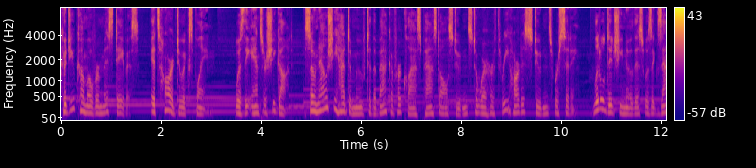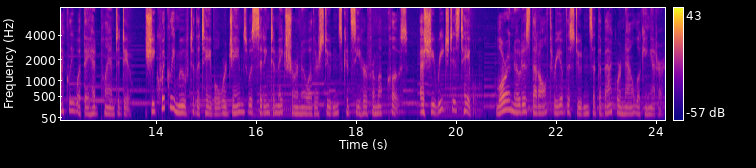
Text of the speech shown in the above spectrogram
Could you come over, Miss Davis? It's hard to explain, was the answer she got. So now she had to move to the back of her class past all students to where her three hardest students were sitting. Little did she know this was exactly what they had planned to do. She quickly moved to the table where James was sitting to make sure no other students could see her from up close. As she reached his table, Laura noticed that all three of the students at the back were now looking at her.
